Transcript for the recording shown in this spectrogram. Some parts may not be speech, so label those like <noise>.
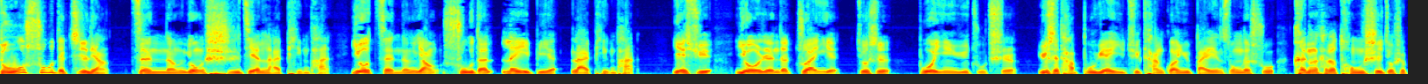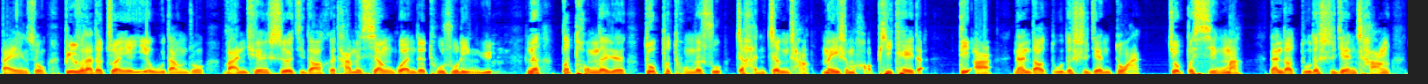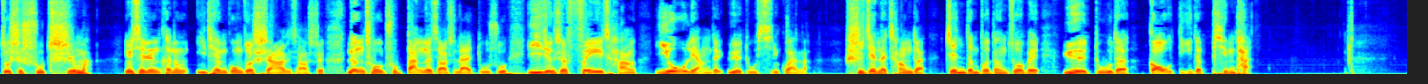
读书的质量怎能用时间来评判？又怎能让书的类别来评判？也许有人的专业就是播音与主持。于是他不愿意去看关于白岩松的书，可能他的同事就是白岩松，比如说他的专业业务当中完全涉及到和他们相关的图书领域。那不同的人读不同的书，这很正常，没什么好 PK 的。第二，难道读的时间短就不行吗？难道读的时间长就是书痴吗？有些人可能一天工作十二个小时，能抽出半个小时来读书，已经是非常优良的阅读习惯了。时间的长短真的不能作为阅读的高低的评判。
